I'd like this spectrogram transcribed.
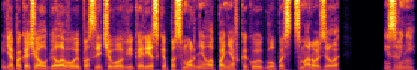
Я покачал головой, после чего Вика резко посмурнела, поняв, какую глупость сморозила. «Извини,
